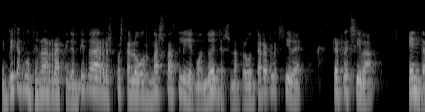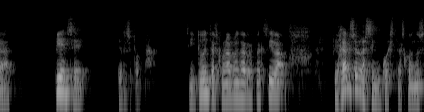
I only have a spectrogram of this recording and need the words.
empieza a funcionar rápido, empieza a dar respuesta luego es más fácil y que cuando entres en una pregunta reflexiva, reflexiva entra, piense y responda. Si tú entras con una pregunta reflexiva, fijaros en las encuestas. Cuando os,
